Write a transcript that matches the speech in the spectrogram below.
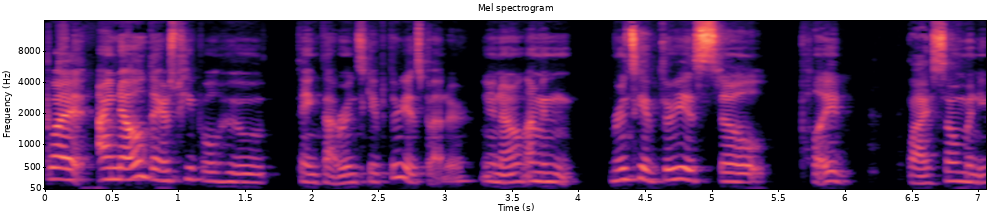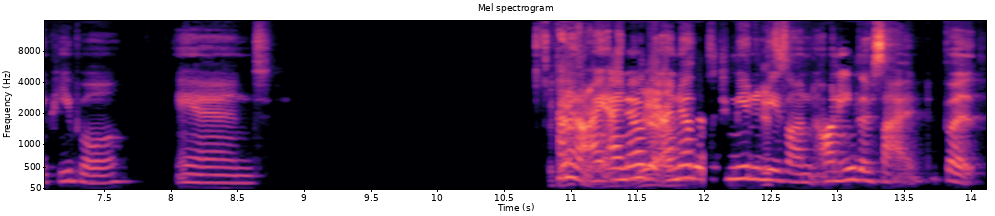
But i know there's people who think that runescape 3 is better you know i mean runescape 3 is still played by so many people and I don't know. I, I know that I know there's communities on on either side, but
